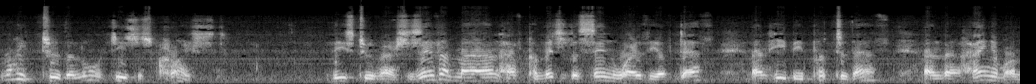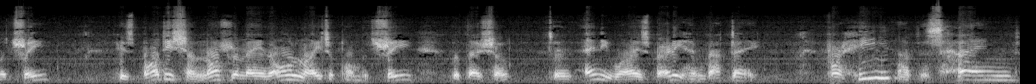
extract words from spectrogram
right to the Lord Jesus Christ. These two verses. If a man have committed a sin worthy of death, and he be put to death, and they'll hang him on a tree, His body shall not remain all night upon the tree, but thou shalt in any wise bury him that day. For he that is hanged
